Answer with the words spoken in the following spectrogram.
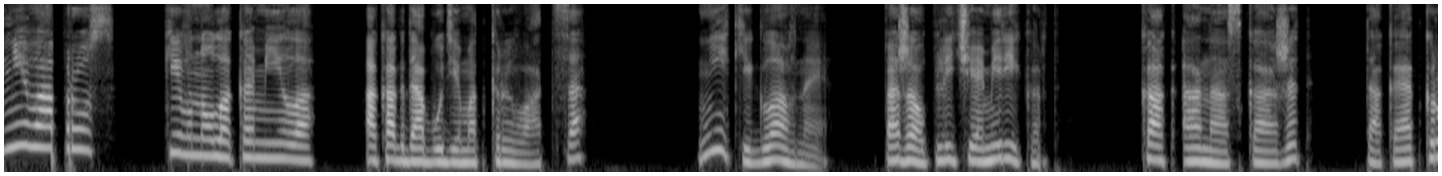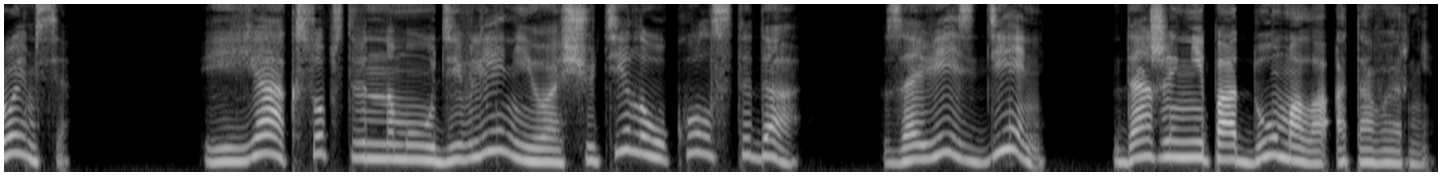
«Не вопрос», — кивнула Камила. «А когда будем открываться?» «Ники, главное», — пожал плечами Рикард. «Как она скажет, так и откроемся». И я, к собственному удивлению, ощутила укол стыда. За весь день даже не подумала о таверне.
